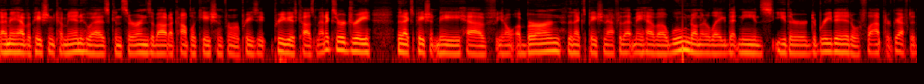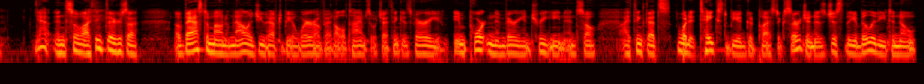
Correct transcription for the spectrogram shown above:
I may have a patient come in who has concerns about a complication from a pre- previous cosmetic surgery. The next patient may have, you know, a burn. The next patient after that may have a wound on their leg that needs either debrided or flapped or grafted. Yeah, and so I think there's a, a vast amount of knowledge you have to be aware of at all times, which I think is very important and very intriguing. And so I think that's what it takes to be a good plastic surgeon is just the ability to know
